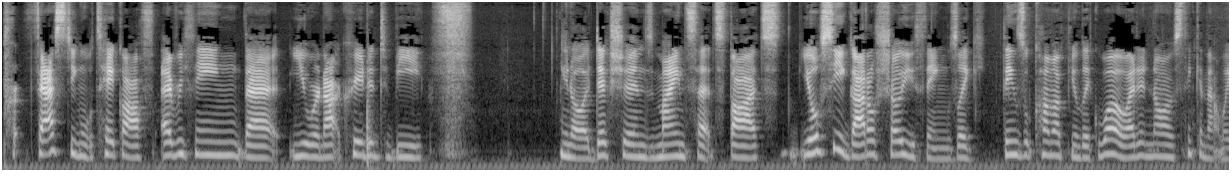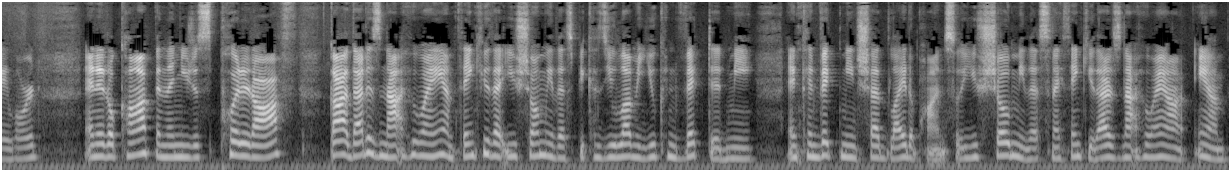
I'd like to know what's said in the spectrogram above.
pr- fasting will take off everything that you were not created to be you know, addictions, mindsets, thoughts. You'll see God will show you things like things will come up and you're like, "Whoa, I didn't know I was thinking that way, Lord." And it'll come up and then you just put it off God, that is not who I am. Thank you that you show me this because you love me. You convicted me, and convict means shed light upon. So you showed me this, and I thank you. That is not who I am.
